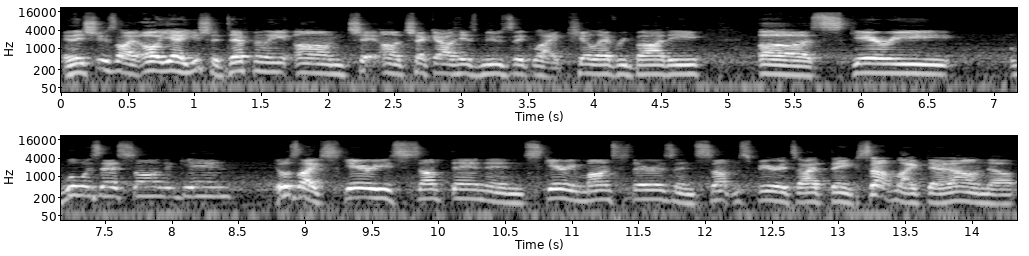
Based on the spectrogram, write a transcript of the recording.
And then she was like, "Oh yeah, you should definitely um ch- uh, check out his music, like Kill Everybody, uh, Scary. What was that song again? It was like Scary something and Scary Monsters and something Spirits, I think, something like that. I don't know.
